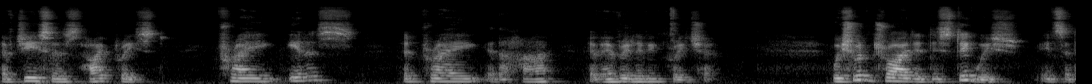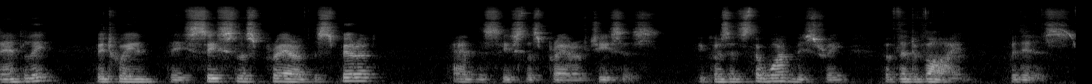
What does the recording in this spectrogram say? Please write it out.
of Jesus, high priest, praying in us and praying in the heart of every living creature. We shouldn't try to distinguish, incidentally, between the ceaseless prayer of the Spirit and the ceaseless prayer of Jesus, because it's the one mystery of the divine within us.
